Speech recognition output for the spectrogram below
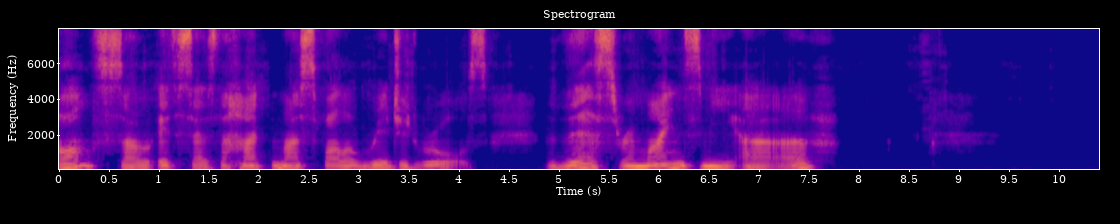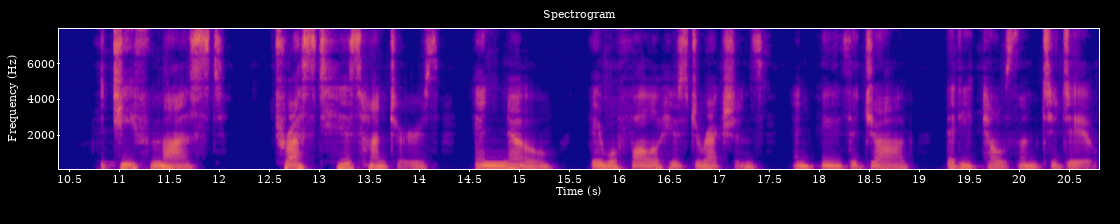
Also, it says the hunt must follow rigid rules. This reminds me of the chief must trust his hunters and know they will follow his directions and do the job that he tells them to do.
